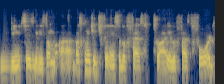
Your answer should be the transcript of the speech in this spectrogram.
26 grays. Então, basicamente a diferença do Fast Trial e do Fast Forward,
